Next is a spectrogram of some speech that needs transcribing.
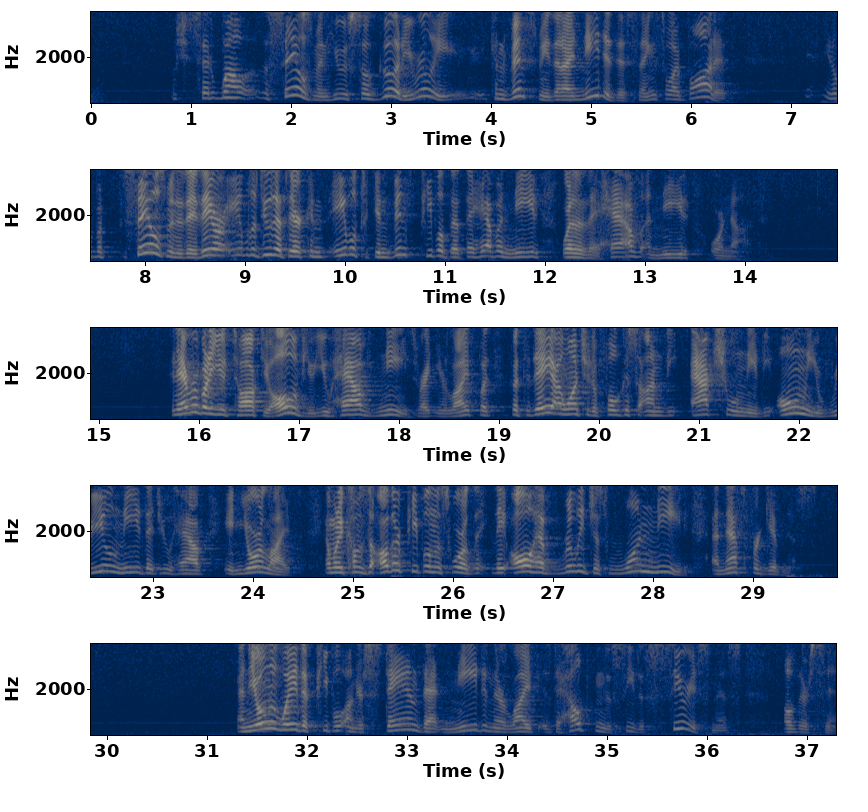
Well, she said, Well, the salesman, he was so good. He really convinced me that I needed this thing, so I bought it. You know, but salesmen today, they are able to do that. They're con- able to convince people that they have a need, whether they have a need or not. And everybody you talk to, all of you, you have needs, right, in your life. But, but today I want you to focus on the actual need, the only real need that you have in your life. And when it comes to other people in this world, they, they all have really just one need, and that's forgiveness. And the only way that people understand that need in their life is to help them to see the seriousness of their sin.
